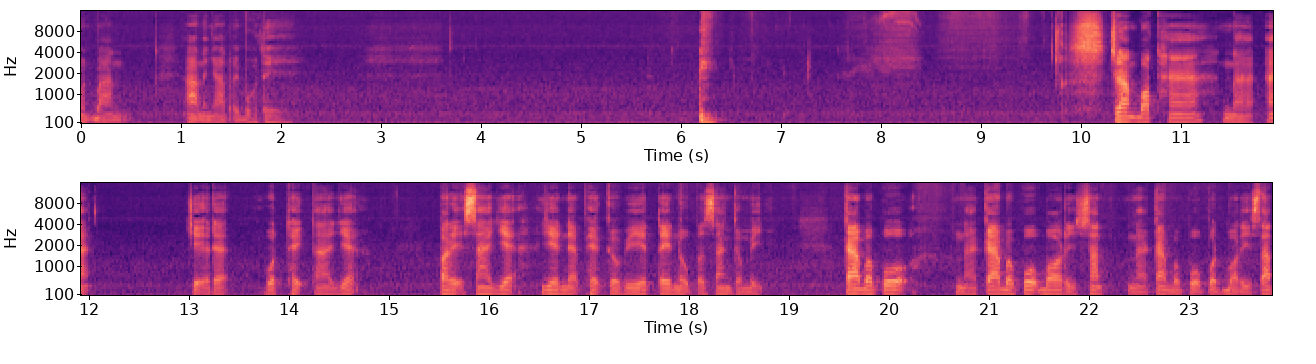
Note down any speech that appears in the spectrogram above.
มันបានអនុញ្ញាតឲ្យបោះទេ ច្រើនបទថាណាអចិរៈវុទ្ធិតាយៈបរិសាយៈយេនភគវាតេនុបសង្កមិការបពកណាការបពកបរិស័ទណាការបពកពុទ្ធបរិស័ទ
